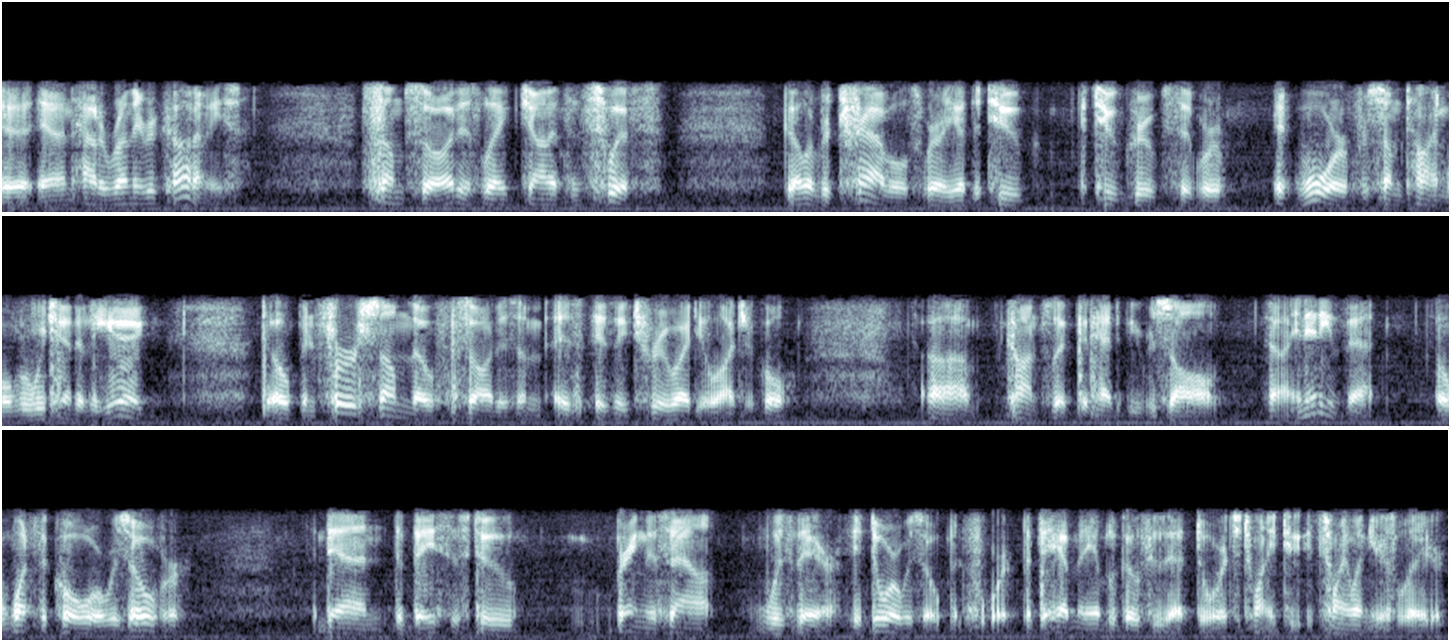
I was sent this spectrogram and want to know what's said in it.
uh, and how to run their economies. Some saw it as like Jonathan Swift's Gulliver Travels, where you had the two the two groups that were at war for some time over which end of the egg open first. Some, though, a, as, as a true ideological uh, conflict that had to be resolved. Uh, in any event, uh, once the Cold War was over, then the basis to bring this out was there. The door was open for it, but they haven't been able to go through that door. It's 22, it's 21 years later.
